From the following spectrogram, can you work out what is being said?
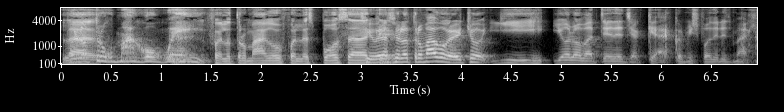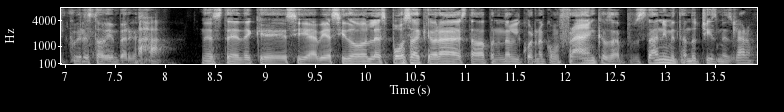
Fue el otro mago, güey. fue el otro mago, fue la esposa. Si hubiera que sido el otro mago, hubiera hecho y yo lo maté desde acá con mis poderes mágicos. hubiera estado bien verga. Ajá. Este, de que si había sido la esposa que ahora estaba poniendo el cuerno con Frank. O sea, pues estaban inventando chismes. Claro.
